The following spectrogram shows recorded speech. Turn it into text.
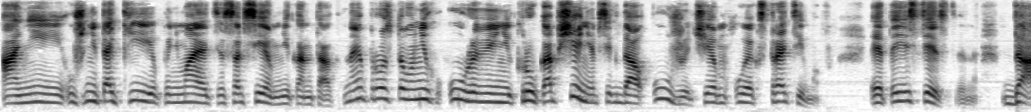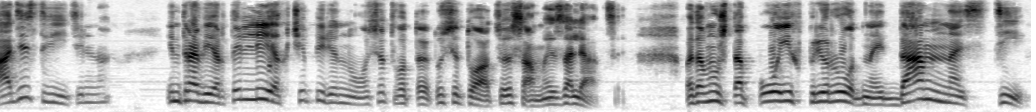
они уж не такие, понимаете, совсем не контактные, просто у них уровень и круг общения всегда уже, чем у экстратимов. Это естественно. Да, действительно, интроверты легче переносят вот эту ситуацию самоизоляции. Потому что по их природной данности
